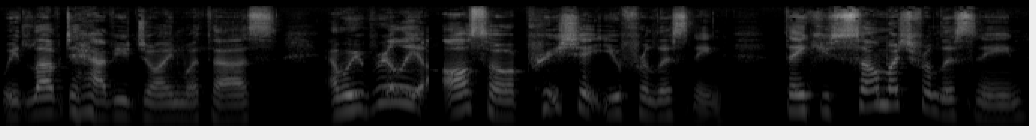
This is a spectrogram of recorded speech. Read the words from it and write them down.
We'd love to have you join with us. And we really also appreciate you for listening. Thank you so much for listening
